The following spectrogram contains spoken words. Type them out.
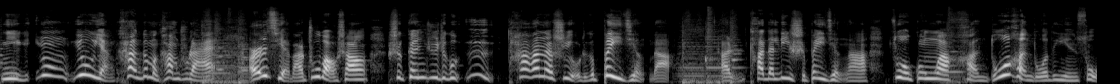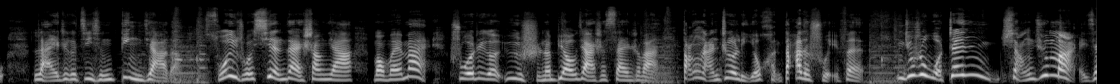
你用肉眼看根本看不出来。而且吧，珠宝商是根据这个玉，它呢是有这个背景的，啊，它的历史背景啊、做工啊，很多很多的因素来这个进行定价的。所以说，现在商家往外卖，说这个玉石呢标价是三十万，当然这里有很大的水分。你就是我真想去买去，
